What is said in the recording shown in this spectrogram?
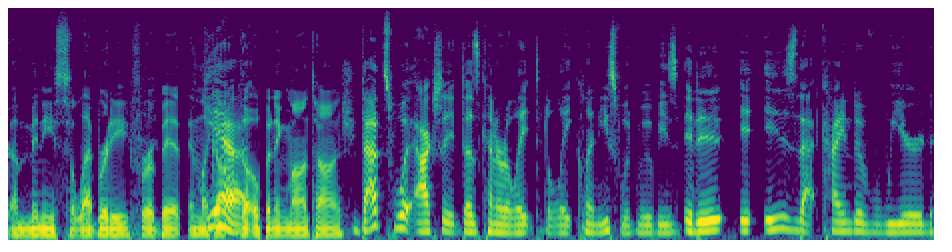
a mini celebrity for a bit in like Yeah. a, the opening montage. that's what actually it does kind of relate to the late Clint Eastwood movies. It is it is that kind of weird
